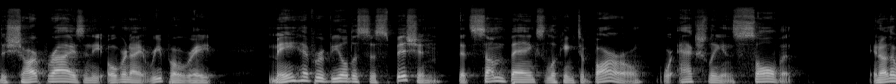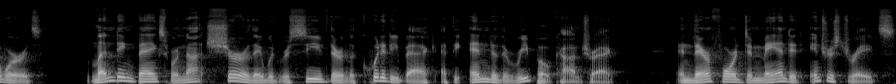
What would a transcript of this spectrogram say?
The sharp rise in the overnight repo rate may have revealed a suspicion that some banks looking to borrow were actually insolvent. In other words, lending banks were not sure they would receive their liquidity back at the end of the repo contract, and therefore demanded interest rates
